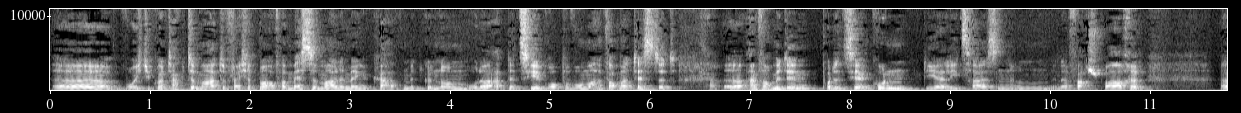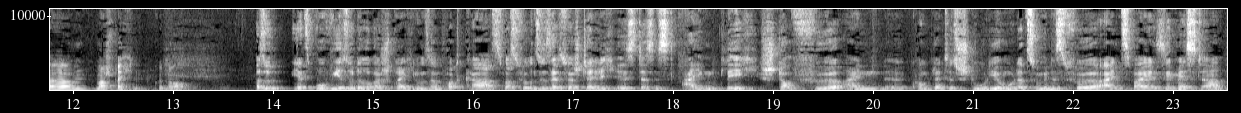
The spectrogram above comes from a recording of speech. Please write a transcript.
äh, wo ich die Kontakte mal hatte. Vielleicht hat man auf der Messe mal eine Menge Karten mitgenommen oder hat eine Zielgruppe, wo man einfach mal testet. Äh, einfach mit den potenziellen Kunden, die ja Leads heißen in, in der Fachsprache, ähm, mal sprechen. Genau. Also jetzt, wo wir so darüber sprechen in unserem Podcast, was für uns so selbstverständlich ist, das ist eigentlich Stoff für ein äh, komplettes Studium oder zumindest für ein, zwei Semester,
